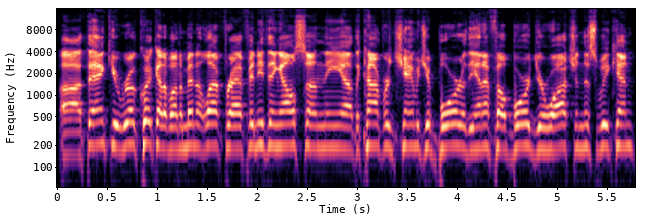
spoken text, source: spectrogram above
Uh, thank you. Real quick, got about a minute left, Raf. Anything else on the uh, the conference championship board or the NFL board you're watching this weekend?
